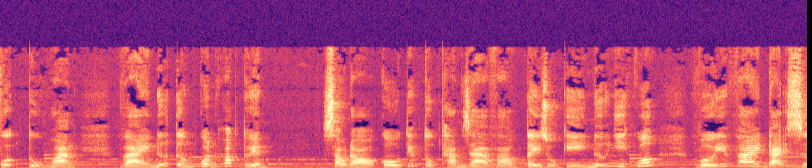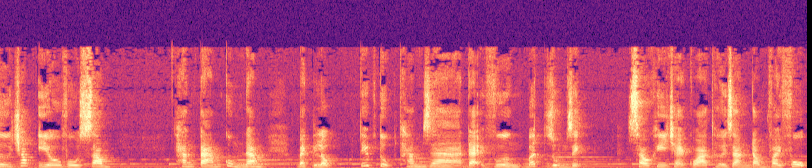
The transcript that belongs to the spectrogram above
Phượng Tù Hoàng, vai nữ tướng quân Hoắc Tuyền. Sau đó cô tiếp tục tham gia vào Tây Du Ký Nữ Nhi Quốc với vai đại sư chóc yêu vô song. Tháng 8 cùng năm, Bạch Lộc tiếp tục tham gia Đại Vương Bất Dung Dịch. Sau khi trải qua thời gian đóng vai phụ,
